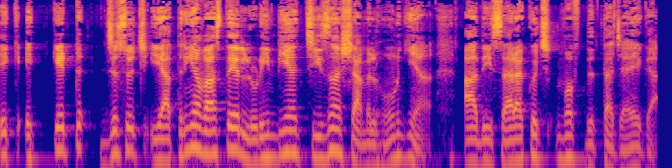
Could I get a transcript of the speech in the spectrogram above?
ਇੱਕ ਇੱਕ ਕਿੱਟ, ਜਿਸ ਵਿੱਚ ਯਾਤਰੀਆਂ ਵਾਸਤੇ ਲੋੜੀਂਦੀਆਂ ਚੀਜ਼ਾਂ ਸ਼ਾਮਿਲ ਹੋਣਗੀਆਂ, ਆਦਿ ਸਾਰਾ ਕੁਝ ਮੁਫਤ ਦਿੱਤਾ ਜਾਏਗਾ।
